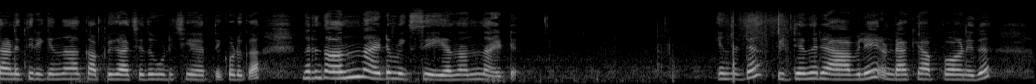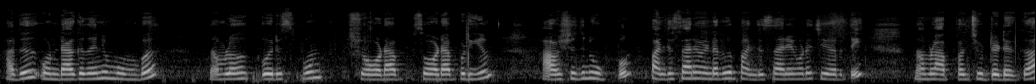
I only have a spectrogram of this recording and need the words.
തണുത്തിരിക്കുന്ന ആ കപ്പി കാച്ചത് കൂടി ചേർത്തി കൊടുക്കുക. എന്നിട്ട് നന്നായിട്ട് മിക്സ് ചെയ്യുക നന്നായിട്ട്. എന്നിട്ട് പിറ്റേന്ന് രാവിലെ ഉണ്ടാക്കിയ അപ്പമാണിത്. അത് ഉണ്ടാക്കുന്നതിന് മുമ്പ് നമ്മൾ ഒരു സ്പൂൺ സോഡാ സോഡാപ്പൊടിയും ആവശ്യത്തിന് ഉപ്പും പഞ്ചസാര വേണ്ടത് പഞ്ചസാരയും കൂടെ ചേർത്തി നമ്മൾ അപ്പം ചുട്ടെടുക്കുക.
